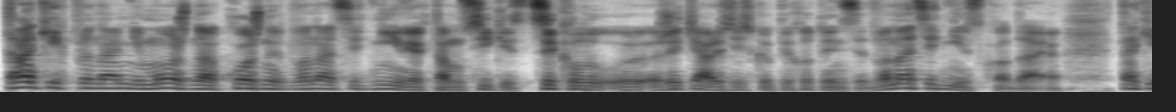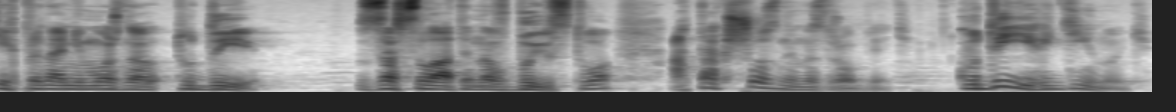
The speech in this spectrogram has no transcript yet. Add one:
Так їх принаймні можна кожних 12 днів, як там скільки цикл е, життя російського піхотинця, 12 днів складає. Так їх принаймні можна туди засилати на вбивство. А так що з ними зроблять? Куди їх дінуть?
